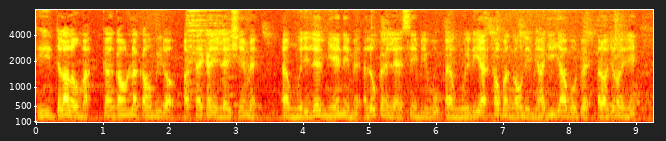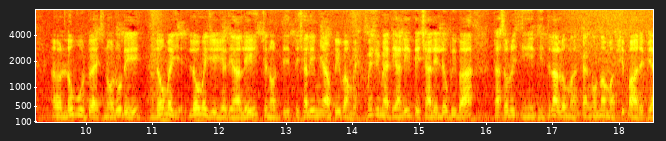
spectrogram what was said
ဒီတလလုံးမှာကံကောင်းလက်ကောင်းပြီးတော့အတိုက်ခိုက်တွေလည်းရှင်းမယ်အဲငွေတွေလည်းမြဲနေမယ်အလုတ်ကိုင်းလည်းအဆင်ပြေဖို့အဲငွေတွေကထောက်ပံ့ကောင်းတွေအများကြီးရဖို့အတွက်အဲ့တော့ကျွန်တော်နေအဲ့တော့လုပ်ဖို့အတွက်ကျွန်တော်တို့တွေလုံးမလုံးမရရတရားလေးကျွန်တော်တေချာလေးမြောက်ပေးပါမယ်မရှိမဲ့တရားလေးတေချာလေးလုပ်ပြီးပါဒါဆိုလို့ရှိရင်ဒီတလလုံးမှာကံကောင်းသွားမှာဖြစ်ပါတယ်ဗျ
